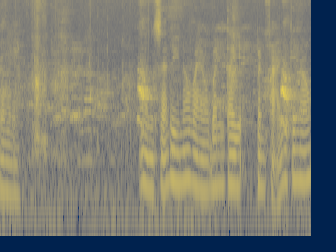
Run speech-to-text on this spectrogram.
Rồi mình sẽ đi nó vào bên tay bên phải của cái nón.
